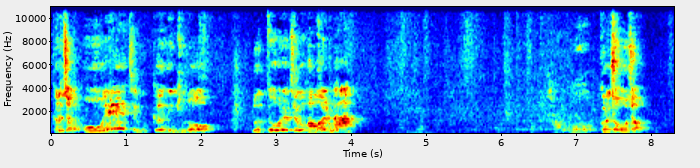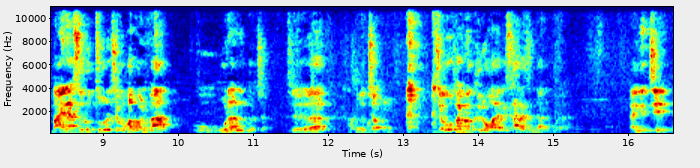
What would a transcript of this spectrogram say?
그렇죠. 5의 제곱근이므로 루트 5를 제곱하면 얼마? 5. 그렇죠. 5죠. 마이너스 루트 5를 제곱하면 얼마? 오. 5라는 거죠. 즉, 그렇죠. 제곱하면 근호가 이렇게 사라진다는 거야. 알겠지?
